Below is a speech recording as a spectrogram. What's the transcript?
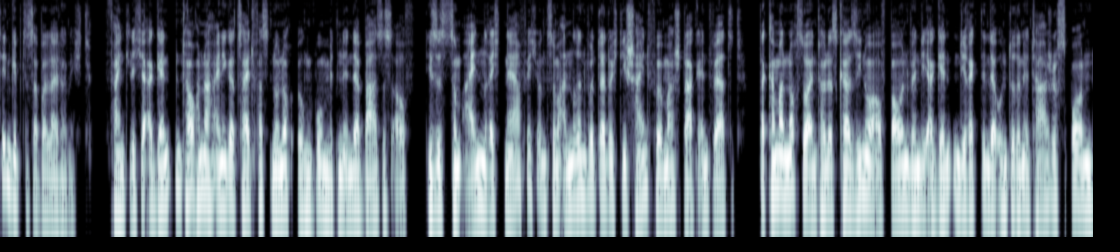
Den gibt es aber leider nicht. Feindliche Agenten tauchen nach einiger Zeit fast nur noch irgendwo mitten in der Basis auf. Dies ist zum einen recht nervig und zum anderen wird dadurch die Scheinfirma stark entwertet. Da kann man noch so ein tolles Casino aufbauen, wenn die Agenten direkt in der unteren Etage spawnen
